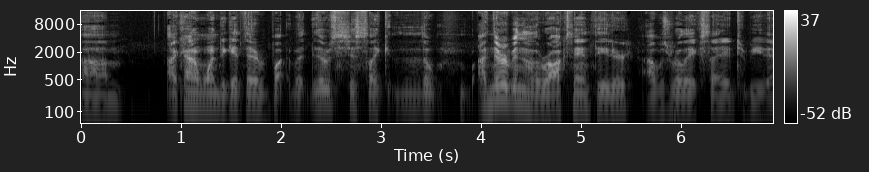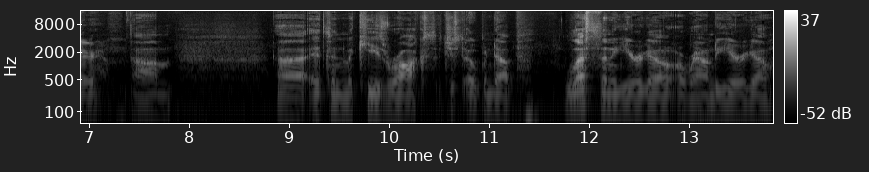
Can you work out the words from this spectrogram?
Um, I kind of wanted to get there, but but there was just like the I've never been to the Roxian Theater. I was really excited to be there. Um, uh, it's in McKees Rocks. It just opened up less than a year ago, around a year ago,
